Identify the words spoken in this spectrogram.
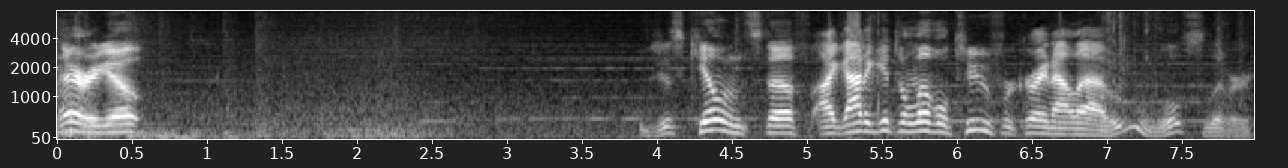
There we go. Just killing stuff. I got to get to level 2 for crying out loud. Ooh, wolf's liver.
